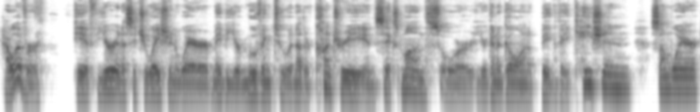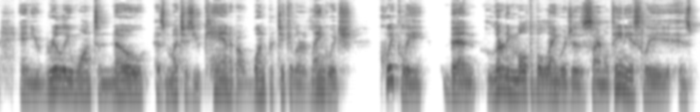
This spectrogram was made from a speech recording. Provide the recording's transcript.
However, if you're in a situation where maybe you're moving to another country in six months or you're going to go on a big vacation somewhere and you really want to know as much as you can about one particular language quickly, then learning multiple languages simultaneously is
